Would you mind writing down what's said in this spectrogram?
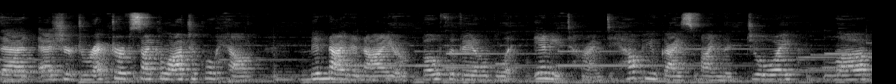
that as your Director of Psychological Health, Midnight and I are both available at any time to help you guys find the joy, love,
